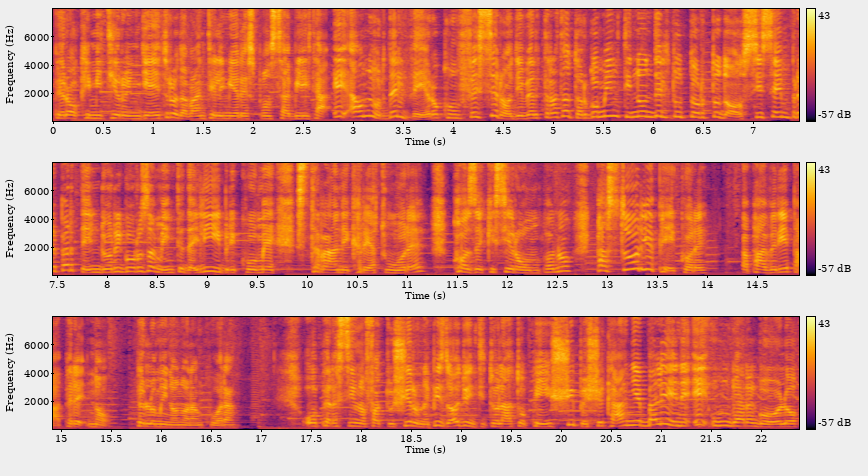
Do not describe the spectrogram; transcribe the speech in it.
Però che mi tiro indietro davanti alle mie responsabilità e a onor del vero confesserò di aver trattato argomenti non del tutto ortodossi, sempre partendo rigorosamente dai libri come strane creature, cose che si rompono, pastori e pecore. Papaveri e papere no, perlomeno non ancora. Ho persino fatto uscire un episodio intitolato Pesci, pescecagni e balene e un garagolo,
